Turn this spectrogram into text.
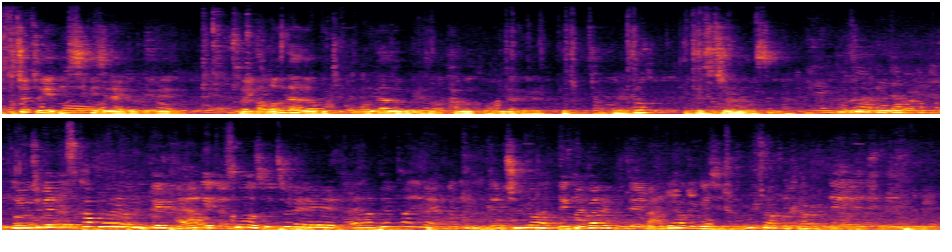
수출 쪽에 PCB지나 이런 데는 저희가 원단으로 원단으로 해서 감원도 원단을 작업해서 이제 수출을 하고 있습니다. 네, 감사합니다. 네, 요즘에는 스카프웨어가 굉장히 다양해져서 수출에 다양한 패턴이나 이런 것들이 굉장히 중요한 데 개발을 굉장히 많이 하고 계시는 회사입니다. 네.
